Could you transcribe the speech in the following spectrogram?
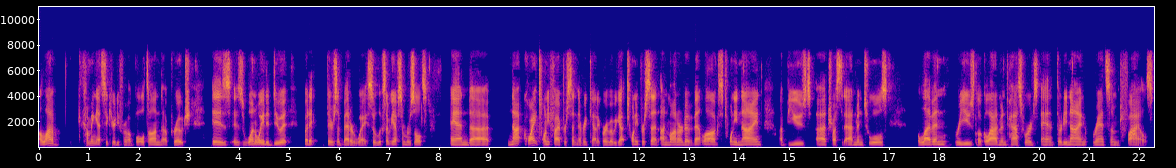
a lot of coming at security from a bolt-on approach is is one way to do it, but it, there's a better way. So it looks like we have some results and uh, not quite 25% in every category, but we got 20% unmonitored event logs, 29 abused uh, trusted admin tools, 11 reused local admin passwords, and 39 ransomed files.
